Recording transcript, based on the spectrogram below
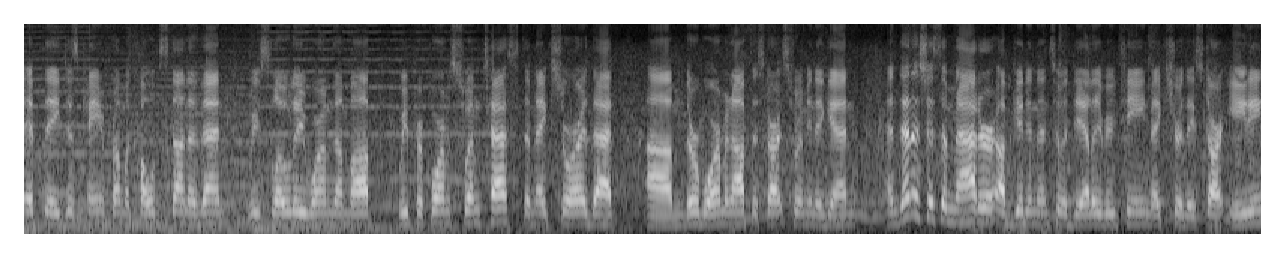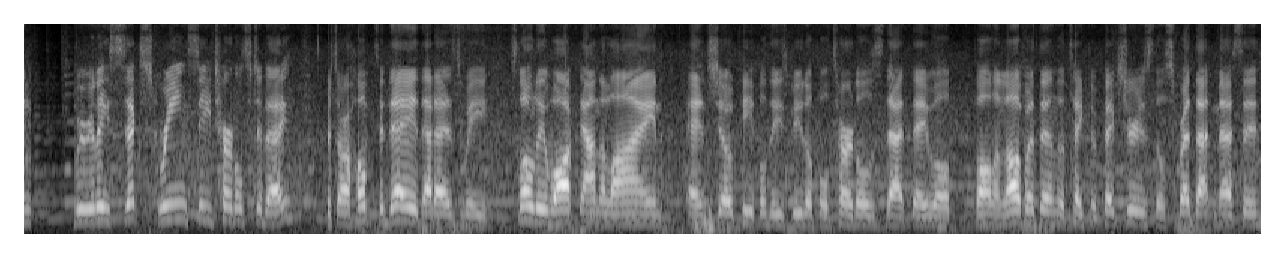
If they just came from a cold stun event, we slowly warm them up. We perform swim tests to make sure that um, they're warm enough to start swimming again. And then it's just a matter of getting into a daily routine, make sure they start eating. We released six green sea turtles today. It's our hope today that as we slowly walk down the line and show people these beautiful turtles that they will fall in love with them, they'll take their pictures, they'll spread that message,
